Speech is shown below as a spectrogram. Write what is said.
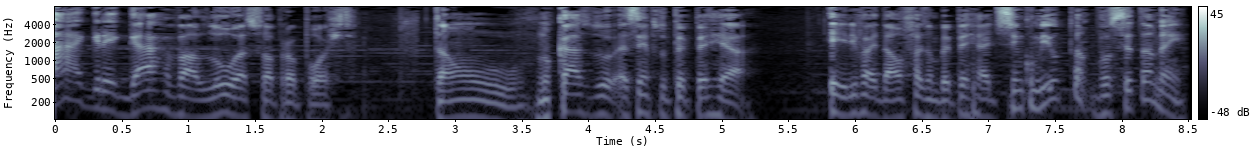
agregar valor à sua proposta. Então, no caso do exemplo do PPRA, ele vai dar, fazer um PPRA de 5 mil, você também.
